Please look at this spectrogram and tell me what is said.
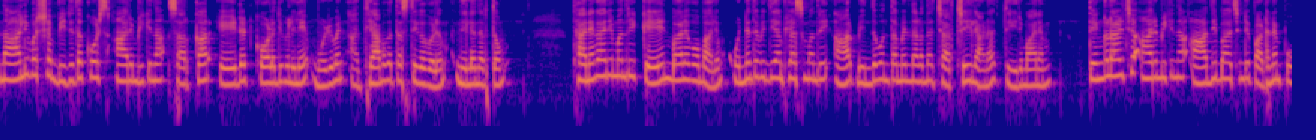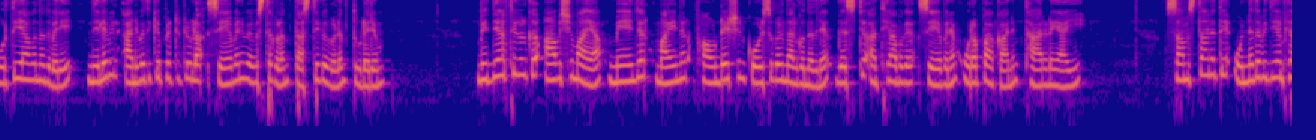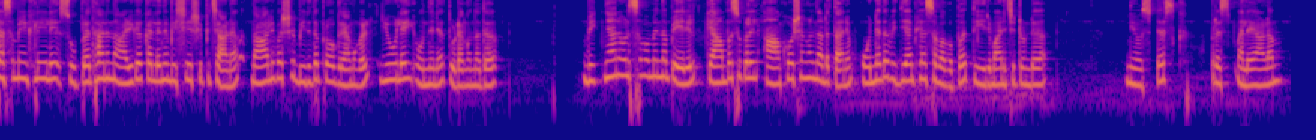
നാല് വർഷ ബിരുദ കോഴ്സ് ആരംഭിക്കുന്ന സർക്കാർ എയ്ഡഡ് കോളേജുകളിലെ മുഴുവൻ അധ്യാപക തസ്തികകളും നിലനിർത്തും. ധനകാര്യമന്ത്രി കെ എൻ ബാലഗോപാലും ഉന്നത വിദ്യാഭ്യാസ മന്ത്രി ആർ ബിന്ദുവും തമ്മിൽ നടന്ന ചർച്ചയിലാണ് തീരുമാനം. തിങ്കളാഴ്ച ആരംഭിക്കുന്ന ആദ്യ ബാച്ചിന്റെ പഠനം പൂർത്തിയാകുന്നതുവരെ നിലവിൽ അനുവദിക്കപ്പെട്ടിട്ടുള്ള സേവന വ്യവസ്ഥകളും തസ്തികകളും തുടരും. വിദ്യാർത്ഥികൾക്ക് ആവശ്യമായ മേജർ മൈനർ ഫൗണ്ടേഷൻ കോഴ്സുകൾ നൽകുന്നതിന് ഗസ്റ്റ് അധ്യാപക സേവനം ഉറപ്പാക്കാനും ധാരണയായി. സംസ്ഥാനത്തെ ഉന്നത വിദ്യാഭ്യാസ മേഖലയിലെ സുപ്രധാന നാഴികക്കല്ലെന്ന് വിശേഷിപ്പിച്ചാണ് നാല് വർഷ ബിരുദ പ്രോഗ്രാമുകൾ ജൂലൈ ഒന്നിന് തുടങ്ങുന്നത്. വിജ്ഞാനോത്സവം എന്ന പേരിൽ ക്യാമ്പസുകളിൽ ആഘോഷങ്ങൾ നടത്താനും ഉന്നത വിദ്യാഭ്യാസ വകുപ്പ് തീരുമാനിച്ചിട്ടുണ്ട്. News desk press Malayalam.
